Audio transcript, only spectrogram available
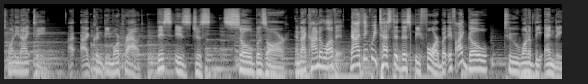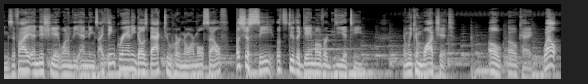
2019. I, I couldn't be more proud. This is just so bizarre, and I kind of love it. Now, I think we tested this before, but if I go to one of the endings, if I initiate one of the endings, I think Granny goes back to her normal self. Let's just see. Let's do the game over guillotine, and we can watch it. Oh, okay. Well,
